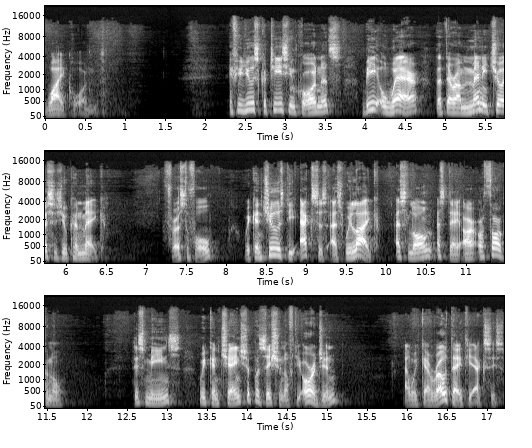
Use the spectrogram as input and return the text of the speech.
y-coordinate. If you use Cartesian coordinates, be aware that there are many choices you can make. First of all, we can choose the axes as we like, as long as they are orthogonal. This means we can change the position of the origin, and we can rotate the axes.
